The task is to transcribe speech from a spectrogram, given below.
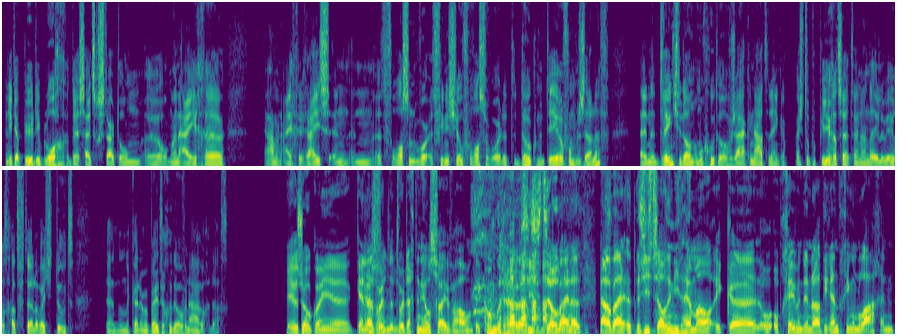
En ik heb puur die blog destijds gestart om, om mijn eigen ja, mijn eigen reis en, en het, volwassen, het financieel volwassen worden te documenteren voor mezelf. En het dwingt je dan om goed over zaken na te denken. Als je het op papier gaat zetten en aan de hele wereld gaat vertellen wat je doet, ja, dan kan je er maar beter goed over na hebben gedacht. Ja, zo kan je kennis... Ja, het, wordt, het wordt echt een heel saai verhaal, want ik kom er uh, precies hetzelfde. bijna... Nou, bij, precies hetzelfde niet helemaal. Ik, uh, op een gegeven moment inderdaad, die rente ging omlaag. En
